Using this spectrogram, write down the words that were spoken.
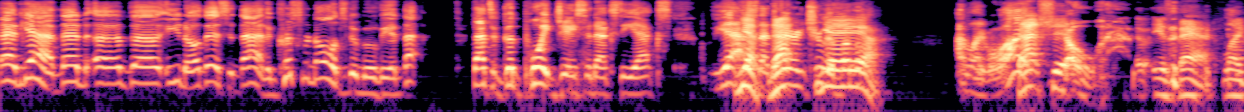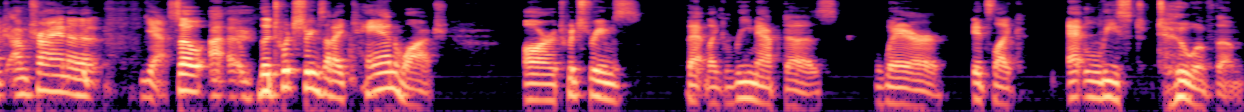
and yeah, then uh the you know, this and that and Christopher Nolan's new movie and that that's a good point, Jason XDX. Yes, yeah, that's that- very true. Yeah, yeah, yeah. I'm like, what? That shit no. is bad. like I'm trying to, yeah. So I, the Twitch streams that I can watch are Twitch streams that like Remap does, where it's like at least two of them.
